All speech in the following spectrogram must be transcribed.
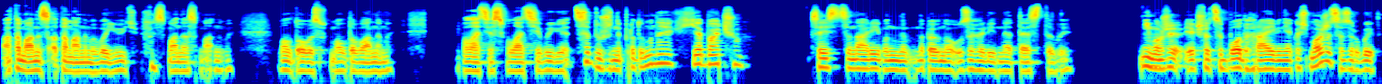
атамани з атаманами воюють, османи з османами, Молдови з молдованами. Валація з Валації воює. Це дуже непродумано, як я бачу. Цей сценарій вони, напевно, взагалі не тестили. Ні, може, якщо це бот грає, він якось може це зробити.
